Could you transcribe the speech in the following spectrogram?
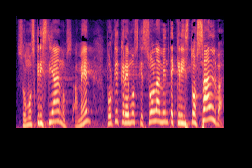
Somos cristianos, amén, porque creemos que solamente Cristo salva.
